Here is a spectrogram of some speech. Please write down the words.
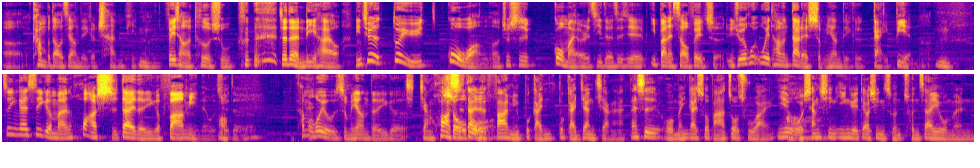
呃看不到这样的一个产品，嗯非常的特殊，真的很厉害哦。您觉得对于过往呃就是购买耳机的这些一般的消费者，你觉得会为他们带来什么样的一个改变呢、嗯，这应该是一个蛮划时代的一个发明呢，我觉哦。得。他们会有什么样的一个讲划时代的发明不敢不敢这样讲啊，但是我们应该说把它做出来，因为哦我相信音乐调性存存在于我们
